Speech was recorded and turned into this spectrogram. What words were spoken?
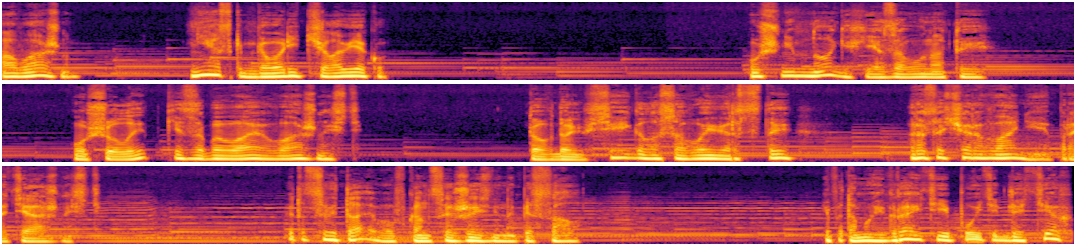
о важном. Не с кем говорить человеку. Уж немногих я зову на «ты». Уж улыбки забываю важность. То вдоль всей голосовой версты разочарование, протяжность. Это Цветаева в конце жизни написал – и потому играйте и пойте для тех,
